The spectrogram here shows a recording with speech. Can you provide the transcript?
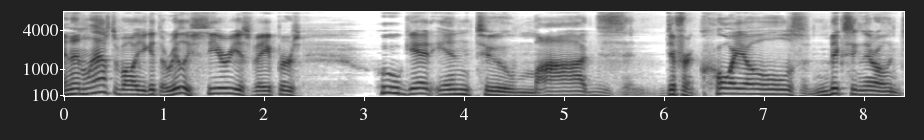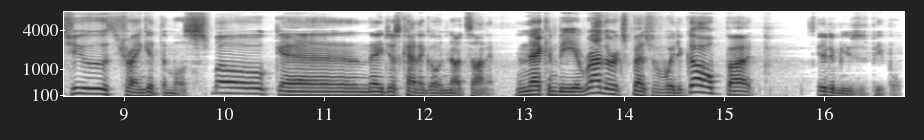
And then last of all, you get the really serious vapers who get into mods and different coils and mixing their own juice, try and get the most smoke, and they just kind of go nuts on it. And that can be a rather expensive way to go, but it amuses people.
